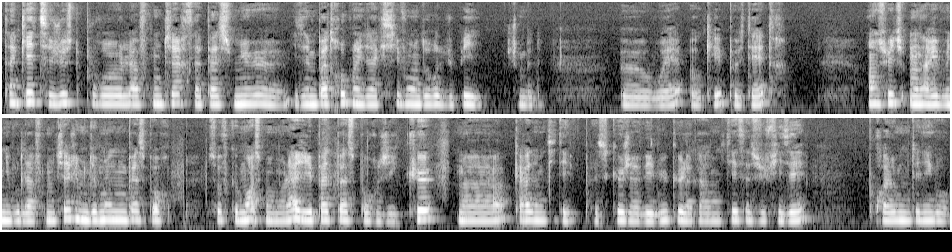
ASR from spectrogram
T'inquiète, c'est juste pour euh, la frontière, ça passe mieux. Ils aiment pas trop quand les taxis vont en dehors du pays. Je suis en mode euh, ouais, ok, peut-être. Ensuite, on arrive au niveau de la frontière, il me demande mon passeport. Sauf que moi, à ce moment-là, j'ai pas de passeport, j'ai que ma carte d'identité. Parce que j'avais lu que la carte d'identité, ça suffisait pour aller au Monténégro.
